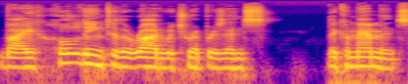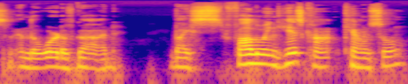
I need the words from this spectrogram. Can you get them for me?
by holding to the rod, which represents the commandments and the word of God, by following his counsel,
